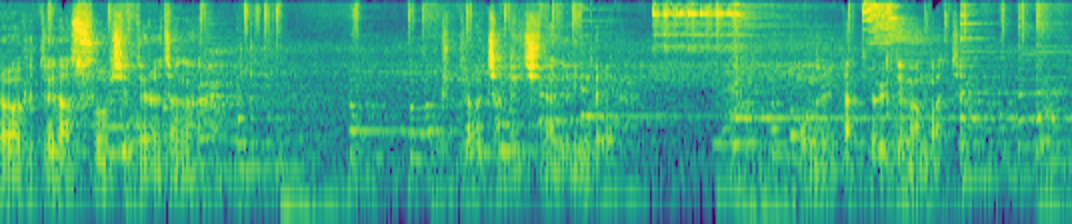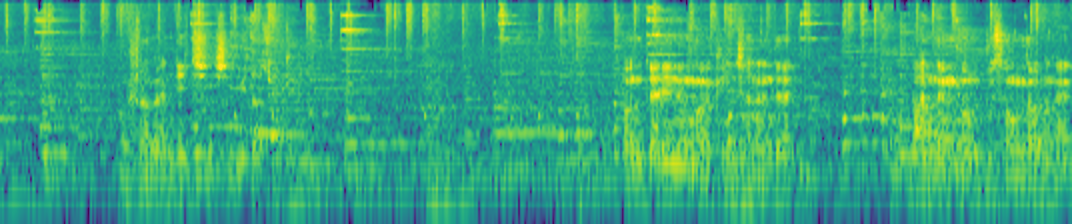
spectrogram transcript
너가 그때 나 수없이 때렸잖아. 근데 어차피 지난 일인데 오늘 딱 열 대만 맞자. 그러면 네 진심 믿어줄게. 넌 때리는 건 괜찮은데 맞는 건 무서운가 보네.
